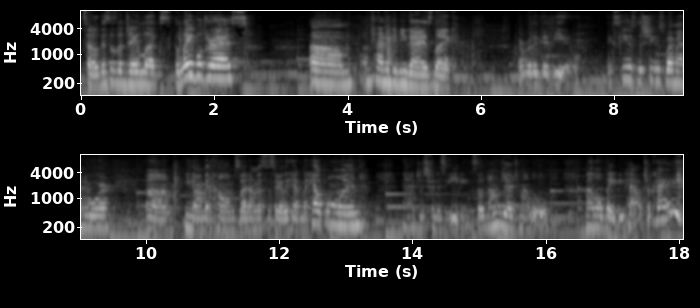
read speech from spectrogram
So this is J Lux, the label dress. Um, I'm trying to give you guys like a really good view. Excuse the shoes by my door. Um, you know, I'm at home, so I don't necessarily have my help on I just finished eating. So don't judge my little, my little baby pouch, okay?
